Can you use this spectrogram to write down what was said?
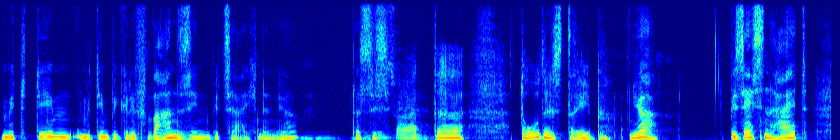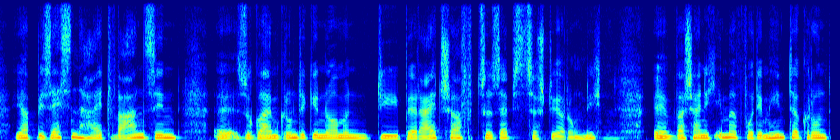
mit dem, mit dem Begriff Wahnsinn bezeichnen. Ja. Das, das ist so eine Art äh, Todestrieb. Ja, Besessenheit, ja, Besessenheit, Wahnsinn, äh, sogar im Grunde genommen die Bereitschaft zur Selbstzerstörung, nicht? Äh, wahrscheinlich immer vor dem Hintergrund,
